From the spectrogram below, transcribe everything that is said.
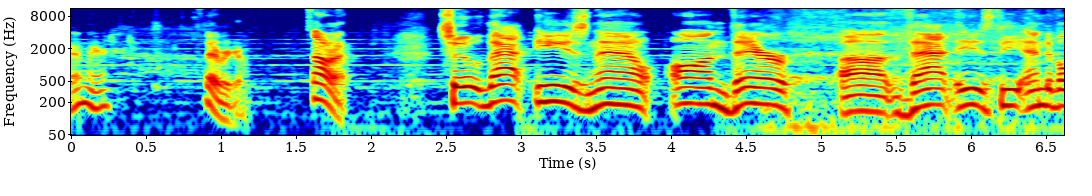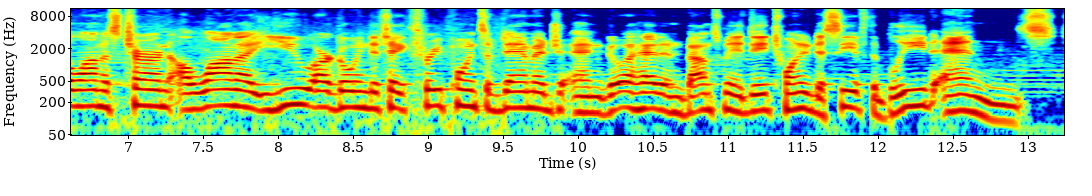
Come here. There we go. All right. So that is now on there. Uh, that is the end of Alana's turn. Alana, you are going to take three points of damage and go ahead and bounce me a d20 to see if the bleed ends.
